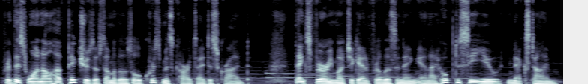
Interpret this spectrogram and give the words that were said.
For this one, I'll have pictures of some of those old Christmas cards I described. Thanks very much again for listening, and I hope to see you next time.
